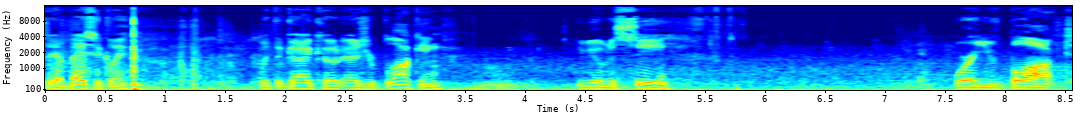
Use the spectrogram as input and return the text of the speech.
So yeah, basically, with the guide coat as you're blocking, you'll be able to see where you've blocked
